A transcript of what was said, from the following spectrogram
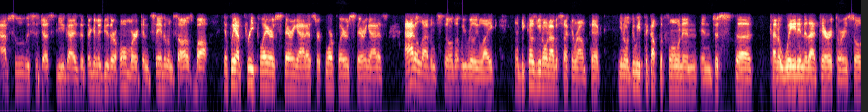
absolutely suggest to you guys that they're going to do their homework and say to themselves, well, if we have three players staring at us or four players staring at us at 11 still that we really like, and because we don't have a second round pick, you know, do we pick up the phone and and just uh, kind of wade into that territory? So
